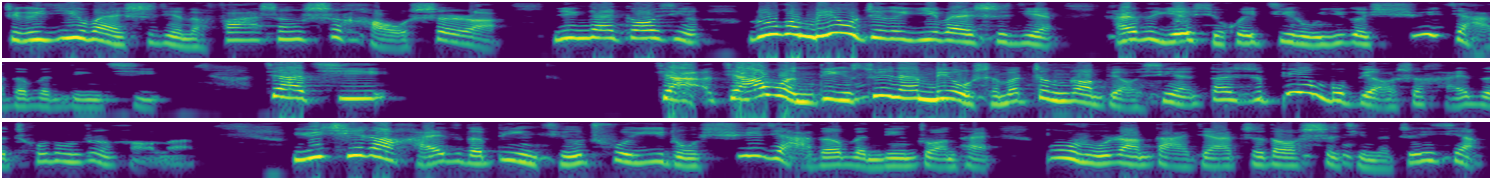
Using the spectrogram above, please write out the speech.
这个意外事件的发生是好事儿啊，应该高兴。如果没有这个意外事件，孩子也许会进入一个虚假的稳定期，假期。假假稳定虽然没有什么症状表现，但是并不表示孩子抽动症好了。与其让孩子的病情处于一种虚假的稳定状态，不如让大家知道事情的真相。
